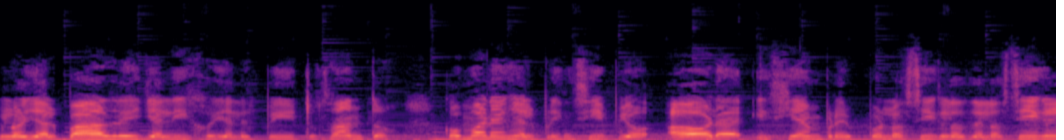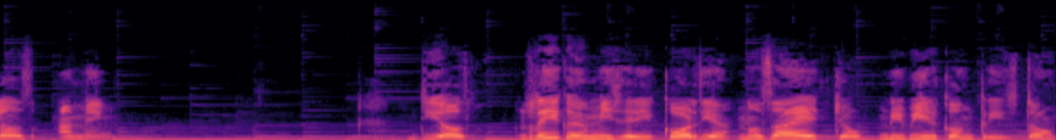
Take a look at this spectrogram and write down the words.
Gloria al Padre y al Hijo y al Espíritu Santo, como era en el principio, ahora y siempre, por los siglos de los siglos. Amén. Dios rico en misericordia, nos ha hecho vivir con Cristo.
